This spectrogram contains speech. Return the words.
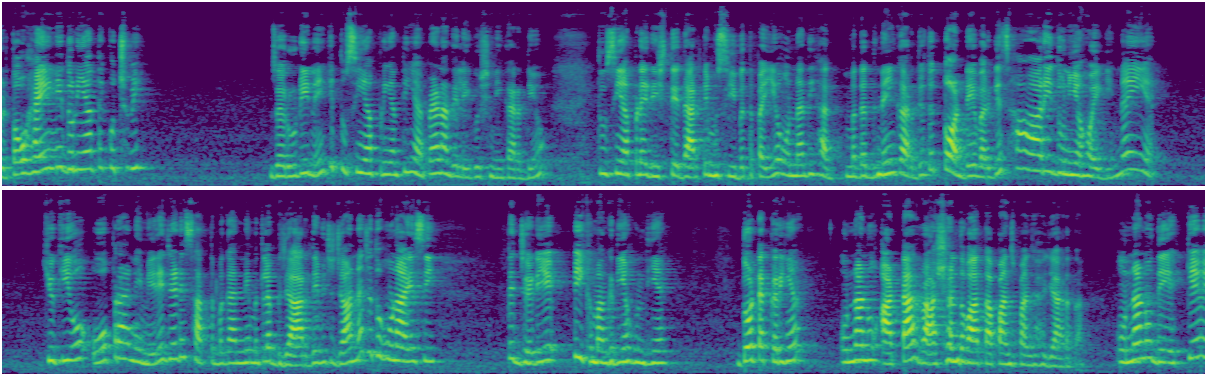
ਫਿਰ ਤਾਂ ਉਹ ਹੈ ਹੀ ਨਹੀਂ ਦੁਨੀਆ ਤੇ ਕੁਝ ਵੀ। ਜ਼ਰੂਰੀ ਨਹੀਂ ਕਿ ਤੁਸੀਂ ਆਪਣੀਆਂ ਧੀਆਂ ਭੈਣਾਂ ਦੇ ਲਈ ਕੁਝ ਨਹੀਂ ਕਰਦੇ ਹੋ। ਤੁਸੀਂ ਆਪਣੇ ਰਿਸ਼ਤੇਦਾਰ ਤੇ ਮੁਸੀਬਤ ਪਈ ਹੈ, ਉਹਨਾਂ ਦੀ ਹੱਦ- ਮਦਦ ਨਹੀਂ ਕਰਦੇ ਹੋ, ਤੇ ਤੁਹਾਡੇ ਵਰਗੇ ਸਾਰੀ ਦੁਨੀਆ ਹੋਏਗੀ। ਨਹੀਂ ਹੈ। ਕਿਉਂਕਿ ਉਹ ਉਹ ਭਰਾ ਨੇ ਮੇਰੇ ਜਿਹੜੇ ਸੱਤ ਬਗਾਨੇ, ਮਤਲਬ ਬਾਜ਼ਾਰ ਦੇ ਵਿੱਚ ਜਾਣ ਨਾ ਜਦੋਂ ਹੁਣ ਆਏ ਸੀ, ਤੇ ਜਿਹੜੀ ਭੀਖ ਮੰਗਦੀਆਂ ਹੁੰਦੀਆਂ, ਦੋ ਟੱਕਰੀਆਂ, ਉਹਨਾਂ ਨੂੰ ਆਟਾ ਰਾਸ਼ਨ ਦਵਾਤਾ 5-5000 ਦਾ। ਉਹਨਾਂ ਨੂੰ ਦੇਖ ਕੇ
